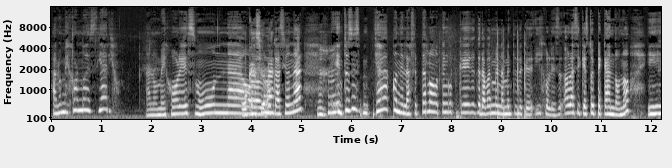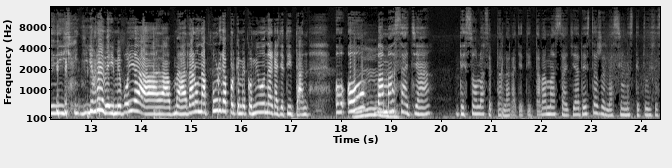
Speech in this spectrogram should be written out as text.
a lo mejor no es diario. A lo mejor es una ocasional. Entonces, ya con el aceptarlo, tengo que grabarme en la mente de que, híjoles, ahora sí que estoy pecando, ¿no? Y, y, ahora y me voy a, dar una purga porque me comí una galletita. O, o va mm. más allá de solo aceptar la galletita, va más allá de estas relaciones que tú dices,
